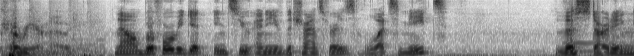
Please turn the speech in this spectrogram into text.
career mode. Now, before we get into any of the transfers, let's meet the starting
